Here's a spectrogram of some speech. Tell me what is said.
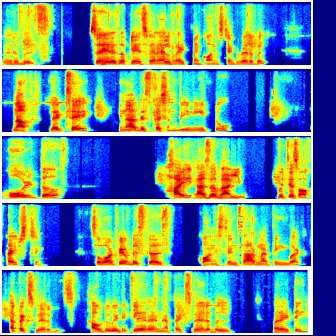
variables. So here is a place where I'll write my constant variable. Now, let's say in our discussion, we need to hold the high as a value, which is of type string. So what we have discussed, constants are nothing but apex variables. How do we declare an apex variable? By writing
